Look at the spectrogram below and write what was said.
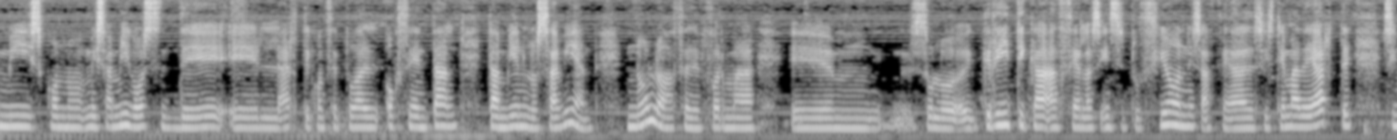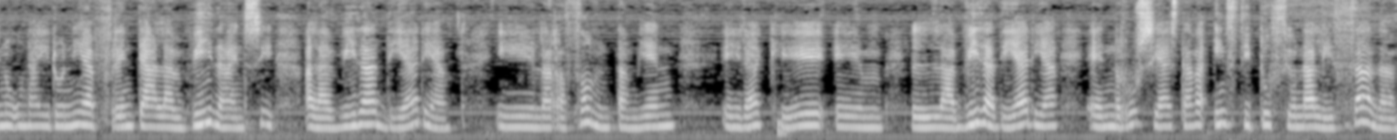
mis, mis amigos del arte conceptual occidental también lo sabían. No lo hace de forma em, solo crítica hacia las instituciones, hacia el sistema de arte, sino una ironía frente a la vida en sí, a la vida diaria. Y la razón también era que em, la vida diaria en Rusia estaba institucionalizada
